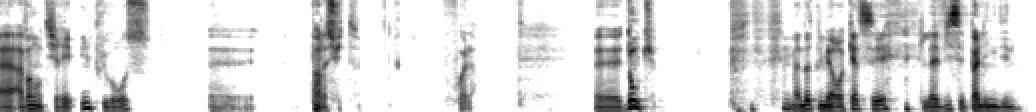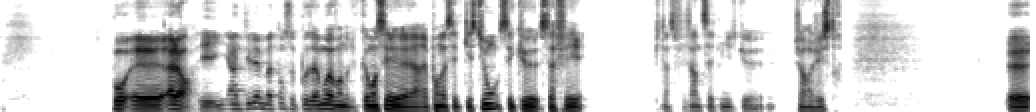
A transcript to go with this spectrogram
euh, avant d'en tirer une plus grosse euh, par la suite. Voilà. Euh, donc ma note numéro 4 c'est la vie c'est pas LinkedIn. Bon, euh, alors, un dilemme maintenant se pose à moi avant de commencer à répondre à cette question, c'est que ça fait Putain, ça fait 27 minutes que j'enregistre. Euh,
